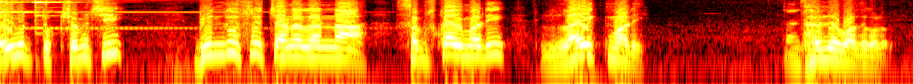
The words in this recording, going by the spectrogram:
ದಯವಿಟ್ಟು ಕ್ಷಮಿಸಿ. ಬಿಂದುಶ್ರೀ ಚಾನಲನ್ನು ಸಬ್ಸ್ಕ್ರೈಬ್ ಮಾಡಿ ಲೈಕ್ ಮಾಡಿ. ಧನ್ಯವಾದಗಳು.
